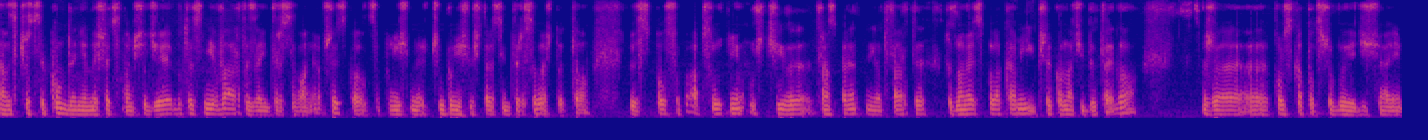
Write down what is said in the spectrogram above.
nawet przez sekundę nie myśleć, co tam się dzieje, bo to jest niewarte zainteresowania. Wszystko, co powinniśmy, czym powinniśmy się teraz interesować, to to, by w sposób absolutnie uczciwy, transparentny i otwarty rozmawiać z Polakami i przekonać ich do tego, że e, Polska potrzebuje dzisiaj e,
